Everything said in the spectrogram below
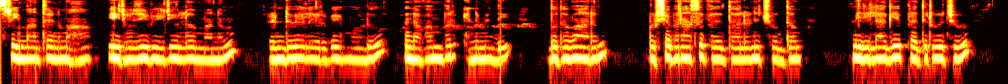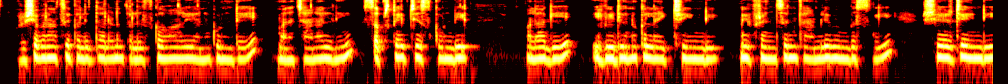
శ్రీమాత్రే నమ. ఈరోజు ఈ వీడియోలో మనం రెండు వేల ఇరవై మూడు నవంబర్ ఎనిమిది బుధవారం వృషభరాశి ఫలితాలను చూద్దాం. మీరు ఇలాగే ప్రతిరోజు వృషభరాశి ఫలితాలను తెలుసుకోవాలి అనుకుంటే మన ఛానల్ని సబ్స్క్రైబ్ చేసుకోండి. అలాగే ఈ వీడియోను ఒక లైక్ చేయండి. మీ ఫ్రెండ్స్ అండ్ ఫ్యామిలీ మెంబర్స్కి షేర్ చేయండి.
